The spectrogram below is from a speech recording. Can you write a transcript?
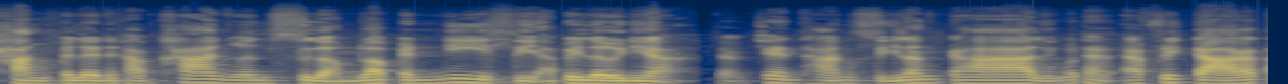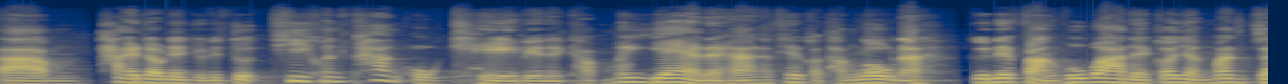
พังไปเลยนะครับ ค่าเงินเสื่อมแล้วเป็นหนี้เสียไปเลยเนี่ยอย่างเช่นทางศรีลังกา หรือว่าทางแอฟริกาก็ตาม ไทยเราเนี่ยอยู่ในจุดที่ค่อนข้างโอเคเลยนะครับ ไม่แย่นะฮะถ้าเทียบกับทั้งโลกนะ คือในฝั่งผู้ว่าเนี่ยก็ยังมั่นใจ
